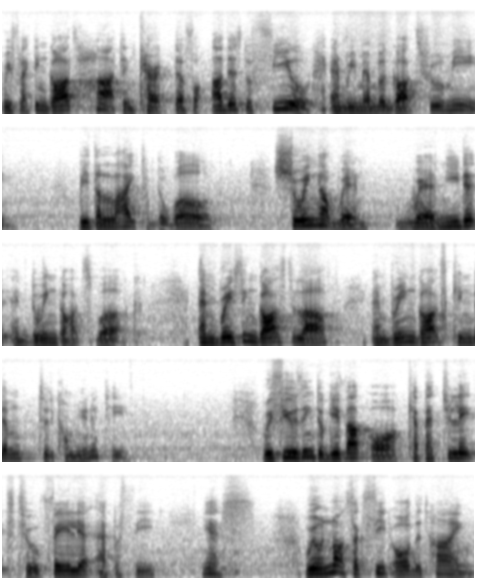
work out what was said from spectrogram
reflecting God's heart and character for others to feel and remember God through me. Be the light of the world, showing up when, where needed and doing God's work embracing God's love and bring God's kingdom to the community. Refusing to give up or capitulate to failure, apathy. Yes, we will not succeed all the time.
